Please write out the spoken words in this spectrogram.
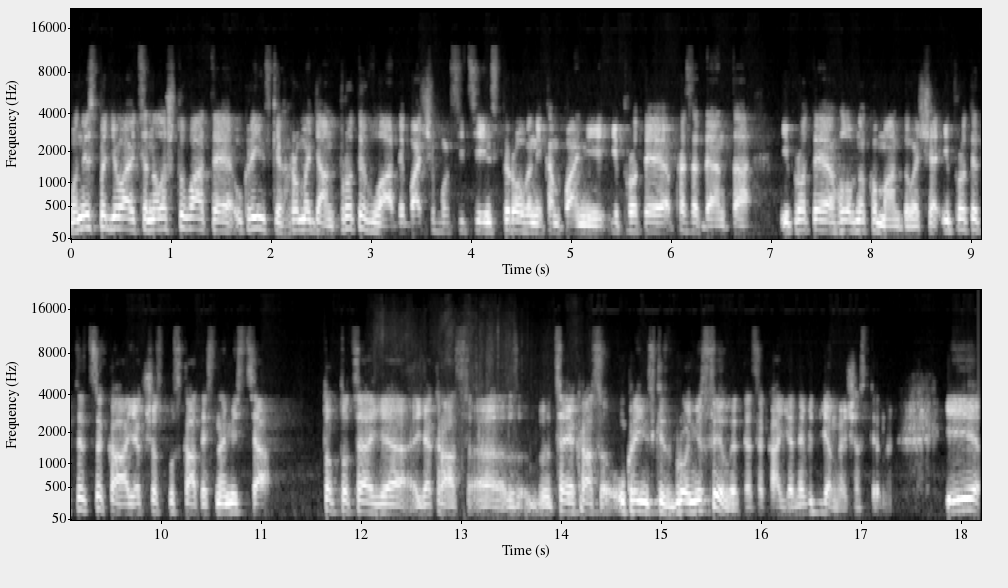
Вони сподіваються налаштувати українських громадян проти влади. Бачимо всі ці інспіровані кампанії і проти президента, і проти головнокомандувача, і проти ТЦК, якщо спускатись на місця. Тобто, це є якраз е, це якраз українські збройні сили. ТЦК є невід'ємною частиною, і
